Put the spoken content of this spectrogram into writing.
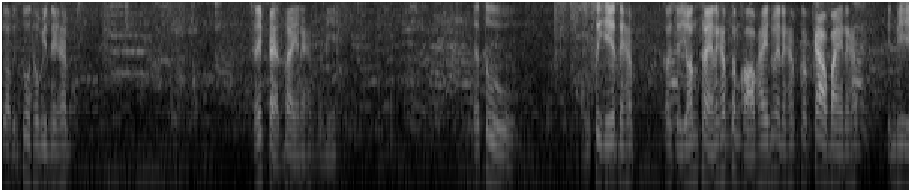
ก็เป็นตู้ทวินนะครับ ใช้8ใบนะครับวันนี้ และตู้ของ CS นะครับ ก็จะย้อนแสงนะครับต้องขออภัยด้วยนะครับ ก็9ใบนะครับ NPA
